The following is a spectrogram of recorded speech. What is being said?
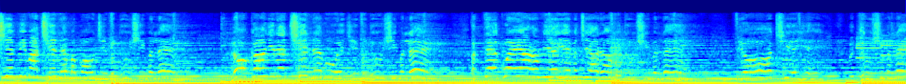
ချစ်ပြီးမှချစ်တယ်မပေါင်းချင်ဘသူရှိမလဲလောကကြီးတဲ့ချစ်တယ်မဝဲချင်ဘသူရှိမလဲအသက်ခွဲရတော့မြဲရင်မကြတာဘသူရှိမလဲပြောချစ်ရဲ့ဘသူရှိမလဲ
